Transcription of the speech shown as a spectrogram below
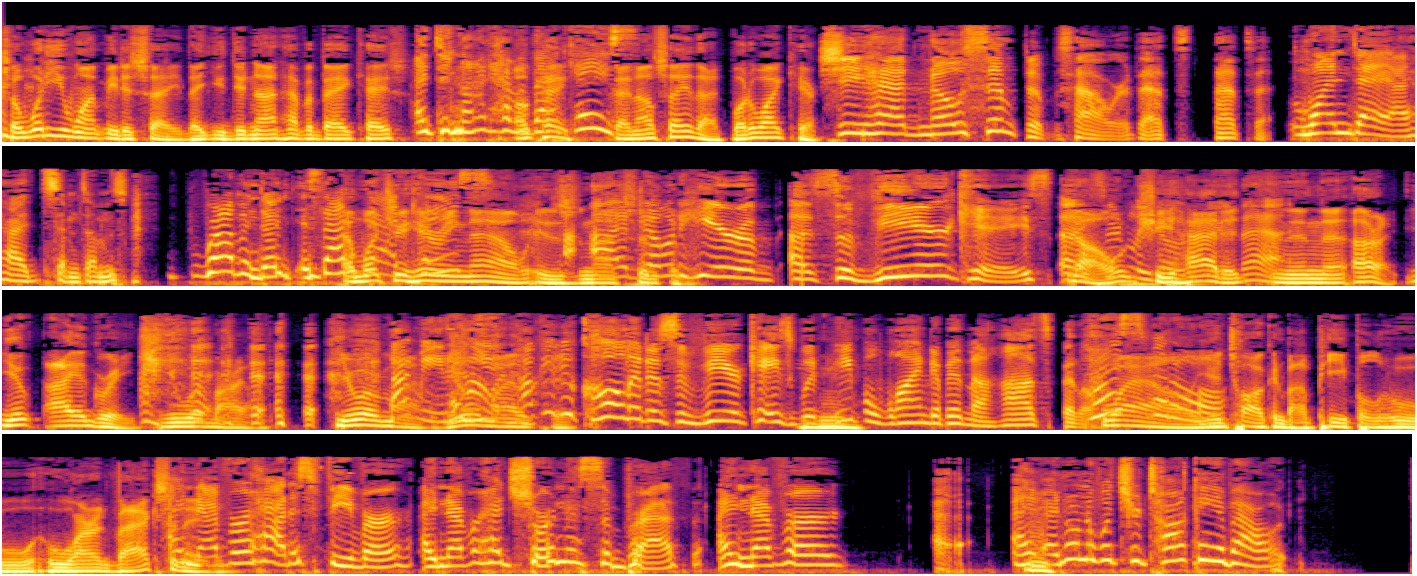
So what do you want me to say? That you did not have a bad case? I did not have a bad case. Then I'll say that. What do I care? She had no symptoms, Howard. That's that's it. One day I had symptoms. Robin, don't, is that And a what bad you're hearing now is not I symptoms. don't hear a, a severe case. I No, certainly she don't had hear it. That. And then, uh, all right, you. I agree. You were mild. You were mild. I mean, You how, mild how can too. you call it a severe case when people wind up in the hospital? Huh? Well, hospital? you're talking about people who who aren't vaccinated. I never had a fever. I never had shortness of breath. I never, I, I, Hmm. I don't know what you're talking about.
